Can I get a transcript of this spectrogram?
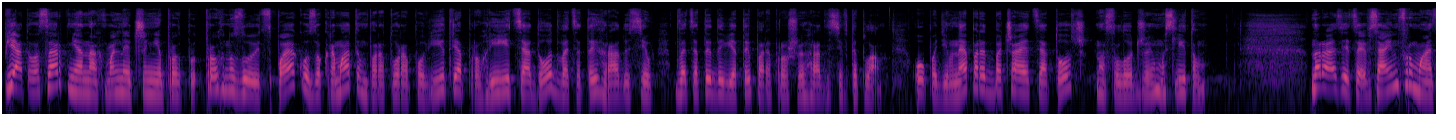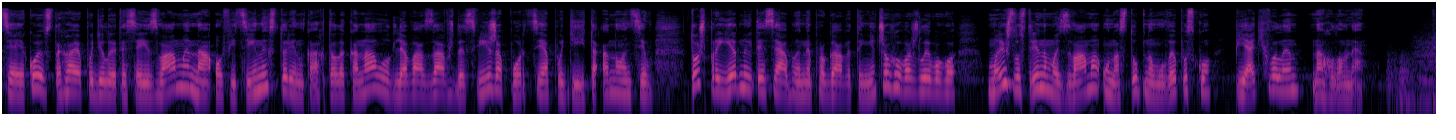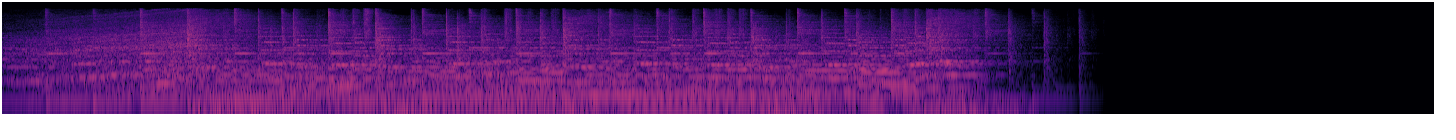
5 серпня на Хмельниччині про- прогнозують спеку. Зокрема, температура повітря прогріється до 20 градусів, 29, перепрошую, градусів тепла. Опадів не передбачається, тож насолоджуємось літом. Наразі це вся інформація, якою встигаю поділитися із вами на офіційних сторінках телеканалу. Для вас завжди свіжа порція подій та анонсів. Тож приєднуйтеся, аби не прогавити нічого важливого. Ми ж зустрінемось з вами у наступному випуску «5 хвилин на головне.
